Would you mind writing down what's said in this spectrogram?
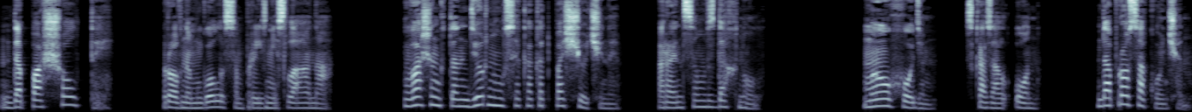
«Да пошел ты!» — ровным голосом произнесла она. Вашингтон дернулся, как от пощечины. Ренсом вздохнул. «Мы уходим», — сказал он. «Допрос окончен».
